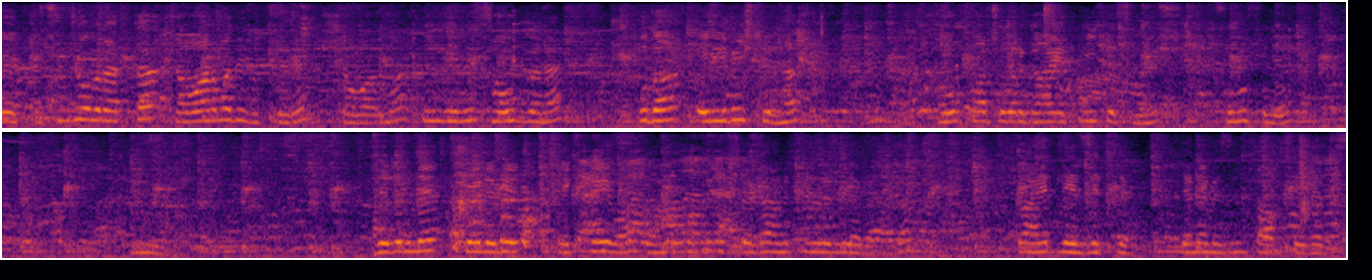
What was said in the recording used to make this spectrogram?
Evet, üçüncü olarak da şavarma dedikleri şavarma. Bildiğiniz tavuk döner. Bu da 55 dirhem. Tavuk parçaları gayet iyi kesilmiş. Sulu sulu. Hmm. Üzerinde şöyle bir ekmeği var. Onda patates ve garnitürleriyle beraber. Gayet lezzetli. Denemesini tavsiye ederiz.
